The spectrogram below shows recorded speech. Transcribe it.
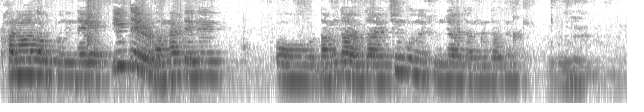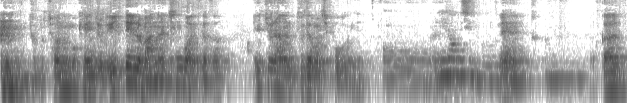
가능하다고 보는데 1대1로 만날 때는 어, 남자 여자의 친구는 존재하지 않는다고 생각해요. 저는 뭐 개인적으로 1대1로 만나는 친구가 있어서 일주일에 한 두세 번씩 보거든요. 어, 이성 친구. 네. 그러니까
